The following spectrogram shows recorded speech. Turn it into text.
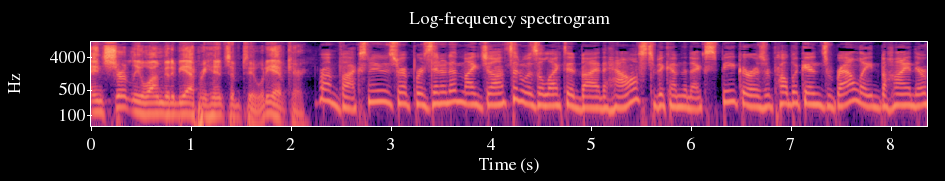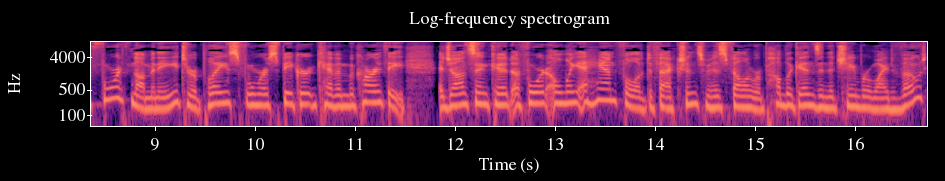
and certainly why I'm going to be apprehensive too. What do you have, Carrie? From Fox News, Representative Mike Johnson was elected by the House to become the next Speaker as Republicans rallied behind their fourth nominee to replace former Speaker Kevin McCarthy. Johnson could afford only a handful of defections from his fellow Republicans in the chamber-wide vote,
